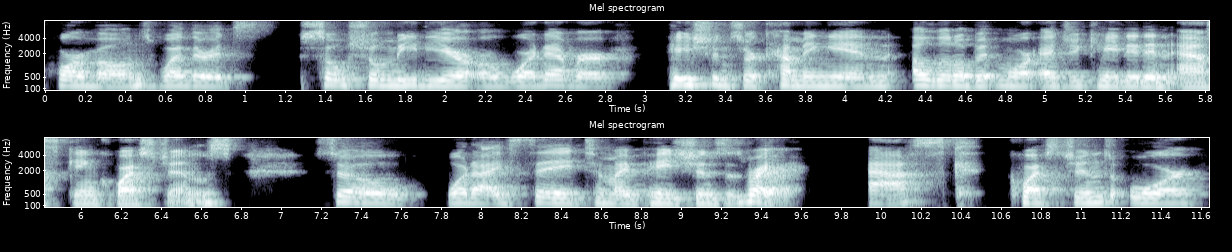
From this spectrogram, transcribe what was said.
hormones, whether it's social media or whatever, patients are coming in a little bit more educated and asking questions. So, what I say to my patients is right, ask questions, or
